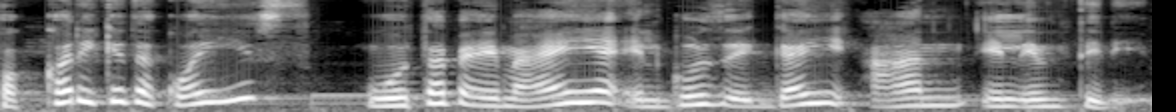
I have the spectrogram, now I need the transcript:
فكري كده كويس وتابعي معايا الجزء الجاي عن الامتنان.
